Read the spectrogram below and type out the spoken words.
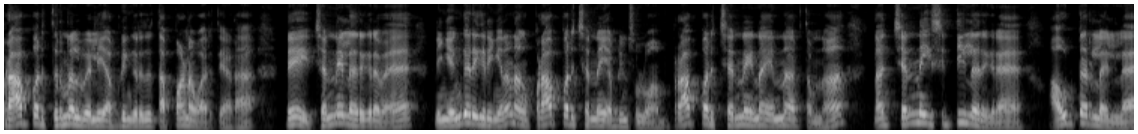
ப்ராப்பர் திருநெல்வேலி அப்படிங்கிறது தப்பான வார்த்தையாடா? டேய் சென்னையில இருக்கிறவன், நீங்க எங்க இருக்கிறீங்கன்னா, நாங்க ப்ராப்பர் சென்னை அப்படின்னு சொல்லுவான். ப்ராப்பர் சென்னைனா என்ன அர்த்தம்னா, நான் சென்னை சிட்டியில் இருக்கிறேன். அவுட்டர்ல இல்லை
